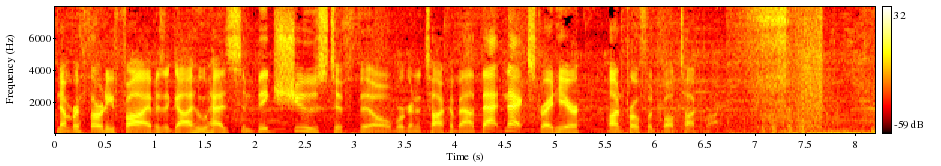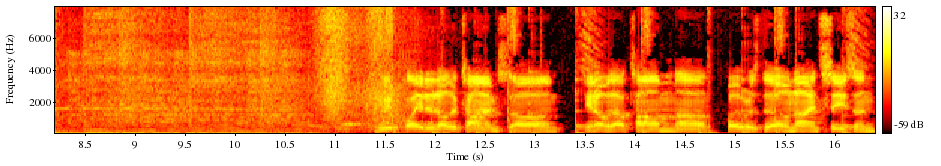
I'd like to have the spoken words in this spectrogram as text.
Number 35 is a guy who has some big shoes to fill. We're going to talk about that next, right here on Pro Football Talk Live. We played at other times, um, you know, without Tom. Uh, it was the 09 season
